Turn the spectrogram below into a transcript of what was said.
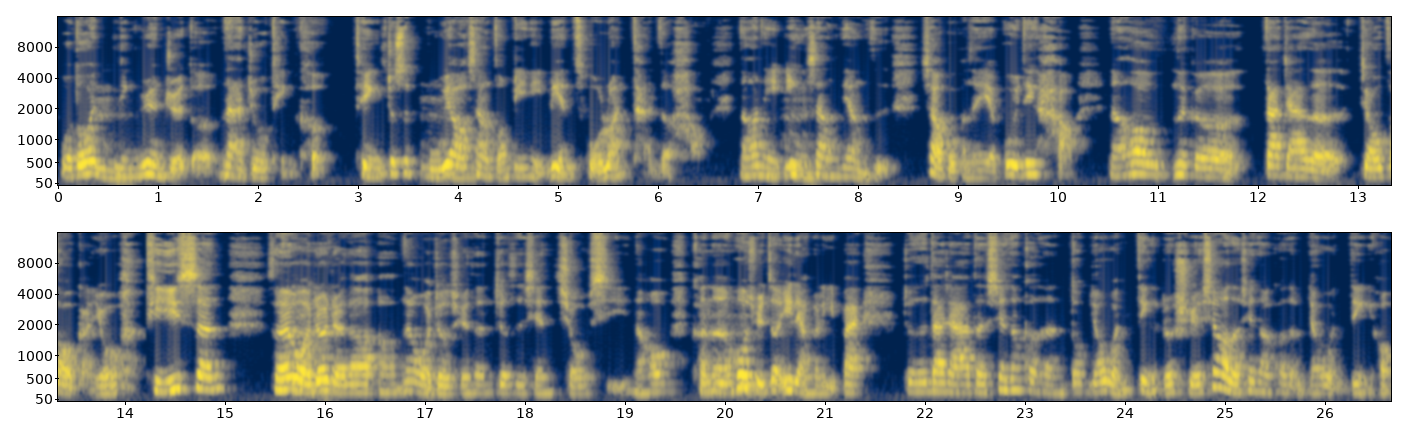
我都会宁愿觉得那就停课，停就是不要上，总比你练错乱弹的好。然后你硬上这样子，效果可能也不一定好。然后那个。大家的焦躁感又 提升，所以我就觉得，嗯，那我就学生就是先休息，然后可能或许这一两个礼拜，就是大家的线上课程都比较稳定，就学校的线上课程比较稳定。以后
